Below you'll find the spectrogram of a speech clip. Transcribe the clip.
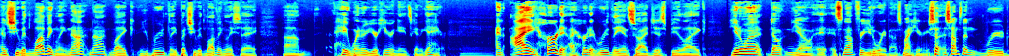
and she would lovingly, not not like rudely, but she would lovingly say, um, "Hey, when are your hearing aids going to get here?" And I heard it. I heard it rudely, and so I'd just be like, "You know what? Don't you know? It, it's not for you to worry about. It's my hearing. So, something rude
